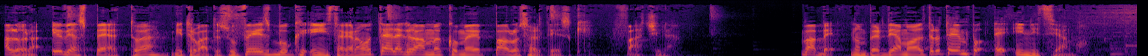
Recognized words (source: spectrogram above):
Allora, io vi aspetto, eh? Mi trovate su Facebook, Instagram o Telegram come Paolo Sarteschi. Facile. Vabbè, non perdiamo altro tempo e iniziamo.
